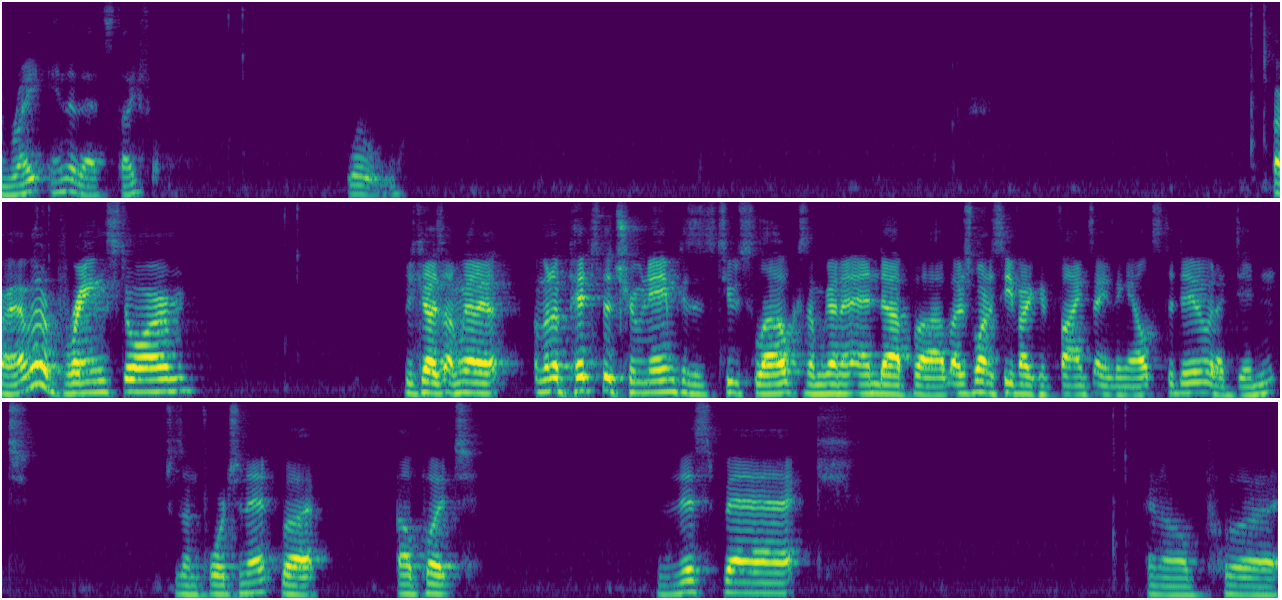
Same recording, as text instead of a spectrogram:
Right into that stifle. Whoa. All right, I'm gonna brainstorm because I'm gonna I'm gonna pitch the true name because it's too slow because I'm gonna end up. Uh, I just want to see if I can find anything else to do, and I didn't, which is unfortunate. But I'll put this back, and I'll put.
